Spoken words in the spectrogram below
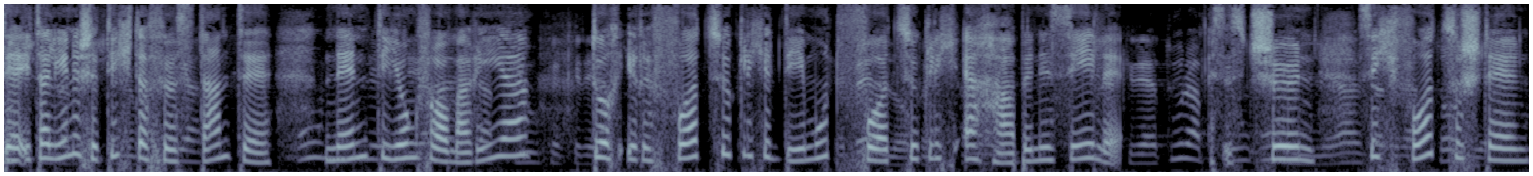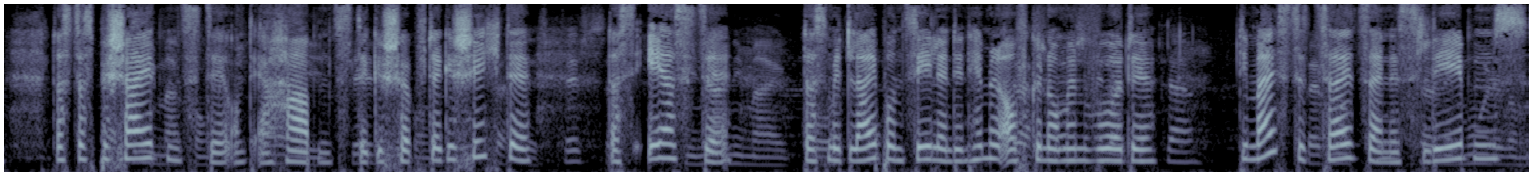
Der italienische Dichterfürst Dante nennt die Jungfrau Maria durch ihre vorzügliche Demut vorzüglich erhabene Seele. Es ist schön, sich vorzustellen, dass das bescheidenste und erhabenste Geschöpf der Geschichte, das erste, das mit Leib und Seele in den Himmel aufgenommen wurde, die meiste Zeit seines Lebens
